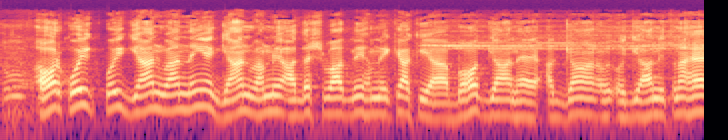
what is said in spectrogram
तो और कोई कोई ज्ञान वान नहीं है। ज्ञान हमने आदर्शवाद में हमने क्या किया? बहुत ज्ञान है। अज्ञान ज्ञान इतना है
